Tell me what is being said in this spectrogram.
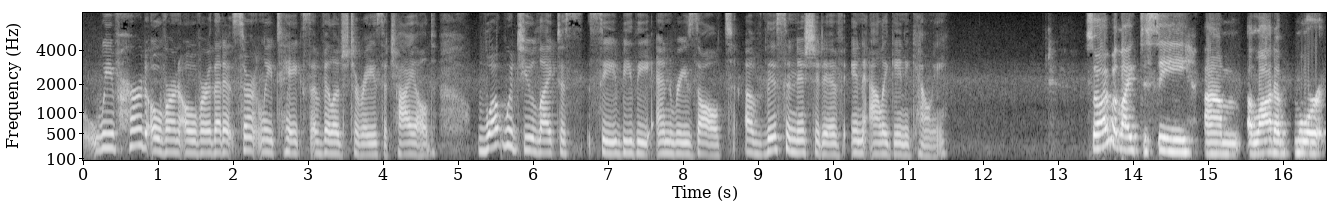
we've heard over and over that it certainly takes a village to raise a child. What would you like to see be the end result of this initiative in Allegheny County? So, I would like to see um, a lot of more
